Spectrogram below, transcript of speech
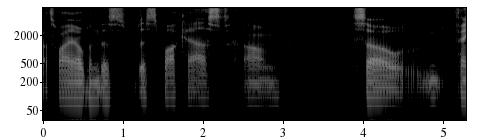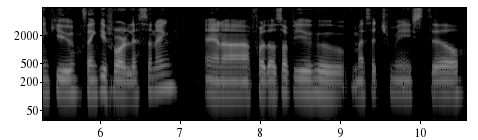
that's why I opened this this podcast. Um, so thank you, thank you for listening, and uh, for those of you who message me still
